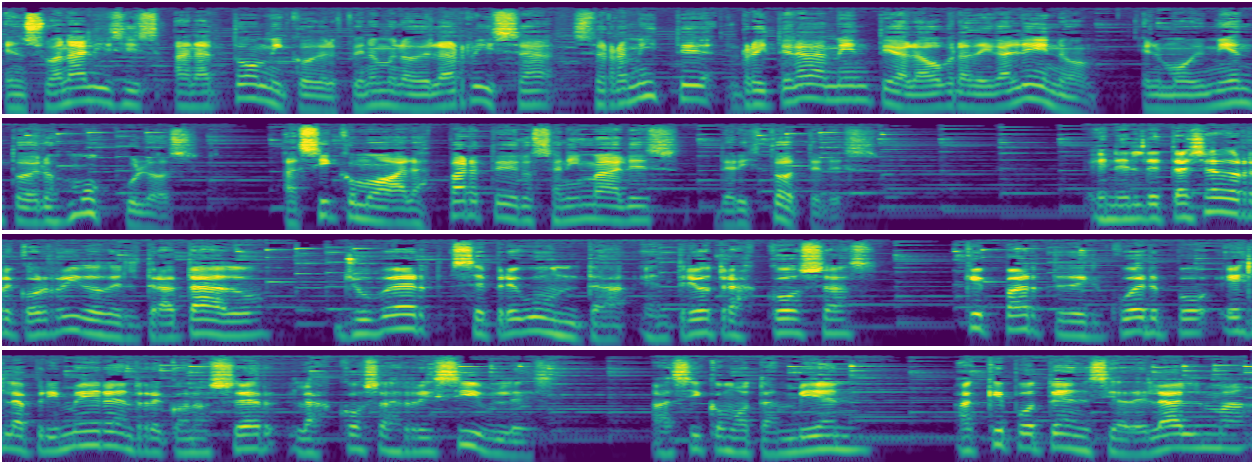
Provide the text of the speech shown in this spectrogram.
En su análisis anatómico del fenómeno de la risa, se remite reiteradamente a la obra de Galeno, El movimiento de los músculos, así como a las partes de los animales de Aristóteles. En el detallado recorrido del tratado, Joubert se pregunta, entre otras cosas, qué parte del cuerpo es la primera en reconocer las cosas risibles, así como también a qué potencia del alma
